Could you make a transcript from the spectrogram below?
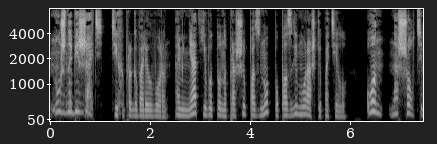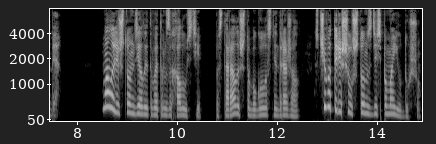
«Нужно бежать!» — тихо проговорил ворон, а меня от его тона прошиб позноб, поползли мурашки по телу. «Он нашел тебя!» Мало ли, что он делает в этом захолустье. Постаралась, чтобы голос не дрожал. «С чего ты решил, что он здесь по мою душу?»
